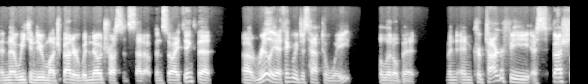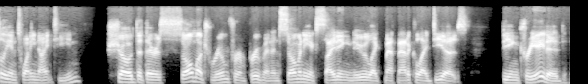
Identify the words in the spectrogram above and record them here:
and that we can do much better with no trusted setup. And so I think that uh, really, I think we just have to wait a little bit. And, and cryptography, especially in 2019, showed that there is so much room for improvement and so many exciting new like mathematical ideas being created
